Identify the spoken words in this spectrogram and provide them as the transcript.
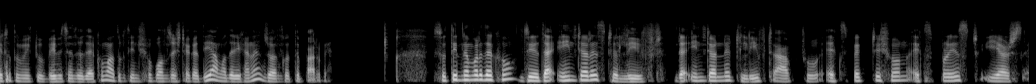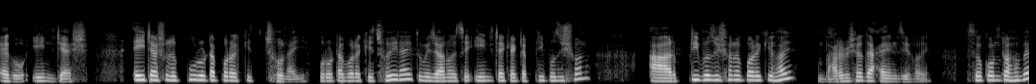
এটা তুমি একটু ভেবে চিন্তে দেখো, মাত্র ৳৩৫০ দিয়ে আমাদের এখানে জয়েন করতে পারবে। সো ৩ নাম্বারে দেখো যে the interest lived the internet lived up to expectation expressed years ago in dash এইটা আসলে পুরোটা পরে কিচ্ছু নাই পুরোটা পরে কিছুই নাই তুমি জানো যে ইনটাকে একটা প্রিপোজিশন আর প্রিপোজিশনের পরে কি হয়? ভার্বের সাথে আইএনজি হয়। সো কোনটা হবে?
